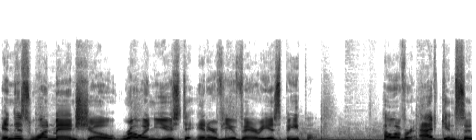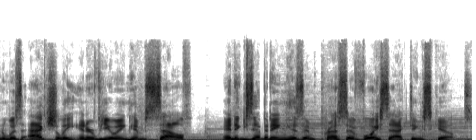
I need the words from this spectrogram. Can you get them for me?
In this one man show, Rowan used to interview various people. However, Atkinson was actually interviewing himself and exhibiting his impressive voice acting skills.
